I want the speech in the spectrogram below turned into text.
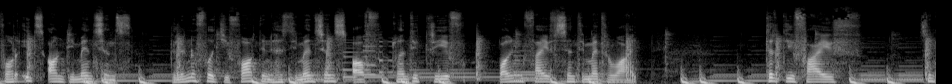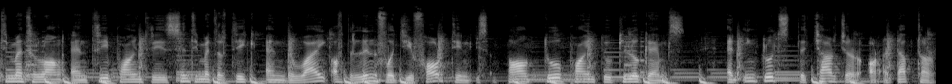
For its own dimensions, the Lenovo G14 has dimensions of 23.5 cm wide, 35 cm long and 3.3 cm thick and the weight of the Lenovo G14 is about 2.2 kilograms and includes the charger or adapter.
